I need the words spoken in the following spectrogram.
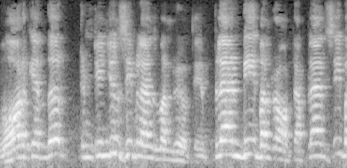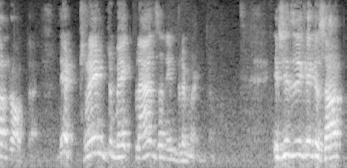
وار کے اندر کنٹینجنسی پلانز بن رہے ہوتے ہیں۔ پلان بی بن رہا ہوتا ہے پلان سی بن رہا ہوتا ہے۔ They train to make plans and implement اسی طریقے کے ساتھ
